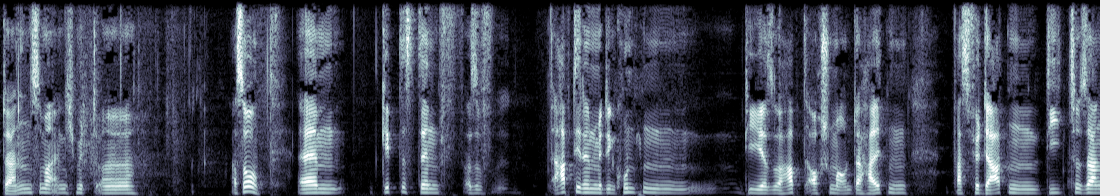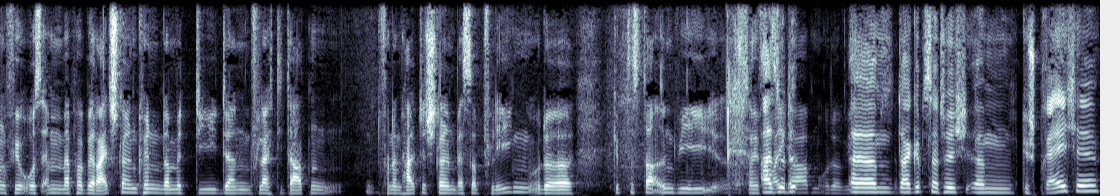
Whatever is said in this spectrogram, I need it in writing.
dann sind wir eigentlich mit. Äh, ach so, ähm, gibt es denn, also habt ihr denn mit den Kunden, die ihr so habt, auch schon mal unterhalten, was für Daten die sozusagen für OSM-Mapper bereitstellen können, damit die dann vielleicht die Daten von den Haltestellen besser pflegen? Oder gibt es da irgendwie solche Also Freigaben? oder wie Ähm, da gibt's natürlich ähm, Gespräche.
